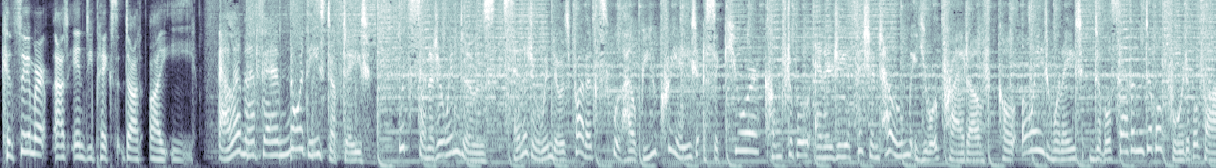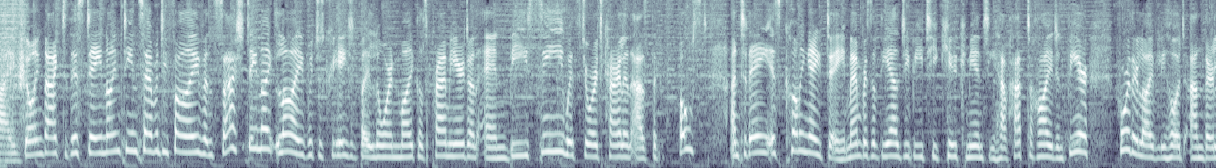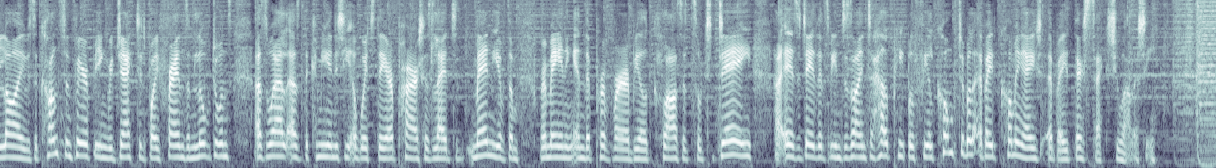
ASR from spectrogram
consumer at indiepics.ie. LMFM Northeast Update with Senator Windows. Senator Windows products will help you create a secure, comfortable, energy efficient home you're proud of. Call 0818 774455. Going back to this day, 1975, and Saturday Night Live, which was created by Lorne Michaels, premiered on NBC with George Carlin as the host. And today is Coming Out Day. Members of the LGBTQ community have had to hide in fear for their livelihood and their lives. A constant fear of being rejected by friends and loved ones, as well as the community of which they are part, has led to many of them remaining in the proverbial closet. So today uh, is a day that's been designed to help people feel comfortable about coming out about their sexuality.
